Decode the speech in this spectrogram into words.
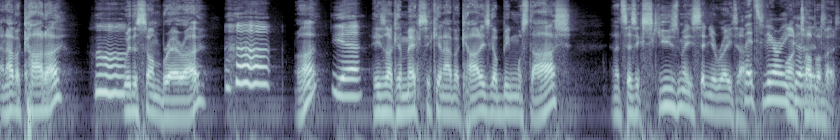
an avocado with a sombrero. right? Yeah, He's like a Mexican avocado. He's got a big mustache. And it says, Excuse me, senorita. that's very on good. top of it.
